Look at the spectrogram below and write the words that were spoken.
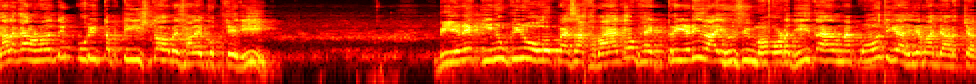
ਗੱਲ ਕਰ ਹੁਣ ਇਹਦੀ ਪੂਰੀ ਤਫਤੀਸ਼ ਤਾਂ ਹੋਵੇ ਸਾਲੇ ਕੁੱਤੇ ਦੀ। ਵੀ ਇਹਨੇ ਕਿਹਨੂੰ ਕਿਹਨੂੰ ਉਦੋਂ ਪੈਸਾ ਖਵਾਇਆ ਤੇ ਉਹ ਫੈਕਟਰੀ ਜਿਹੜੀ ਲਾਈ ਹੋਈ ਸੀ ਮੌੜ ਜੀ, ਤਾਂ ਮੈਂ ਪਹੁੰਚ ਗਿਆ ਸੀ ਜਮਾ ਜੜ ਚ।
